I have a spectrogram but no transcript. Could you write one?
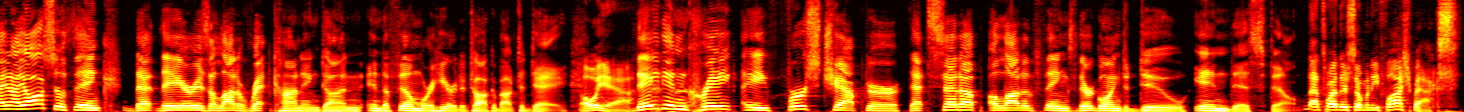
And I also think that there is a lot of retconning done in the film we're here to talk about today. Oh, yeah. They didn't create a first chapter that set up a lot of things they're going to do in this film. That's why there's so many flashbacks.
